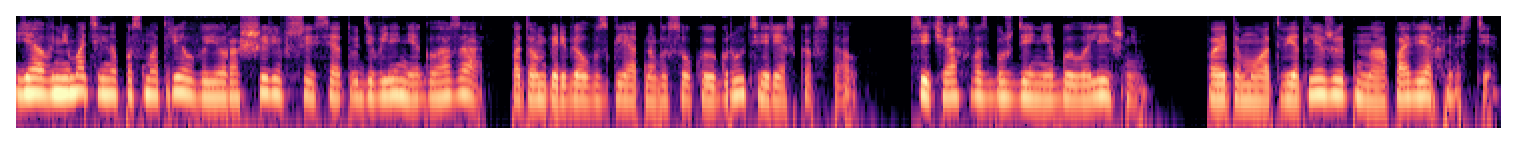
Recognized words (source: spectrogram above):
Я внимательно посмотрел в ее расширившиеся от удивления глаза, потом перевел взгляд на высокую грудь и резко встал. Сейчас возбуждение было лишним поэтому ответ лежит на поверхности.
